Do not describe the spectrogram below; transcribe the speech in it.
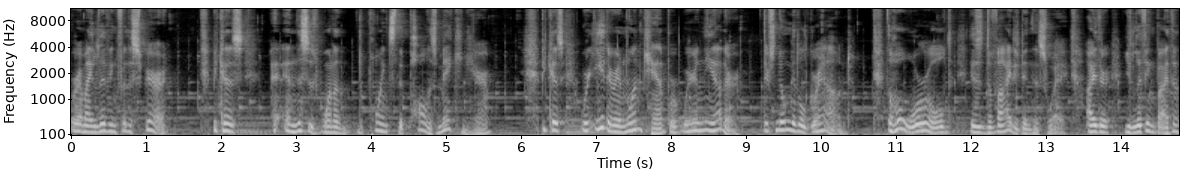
or am I living for the Spirit? Because, and this is one of the points that Paul is making here, because we're either in one camp or we're in the other. There's no middle ground. The whole world is divided in this way. Either you're living by the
